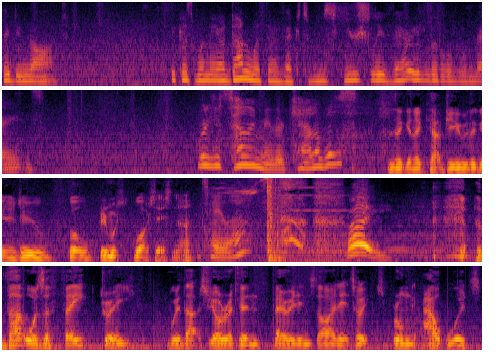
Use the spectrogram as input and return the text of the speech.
they do not. Because when they are done with their victims, usually very little remains. What are you telling me? They're cannibals? They're going to capture you. They're going to do, well, pretty much watch this now. Teyla? Hey! That was a fake tree with that shuriken buried inside it, so it sprung outwards.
